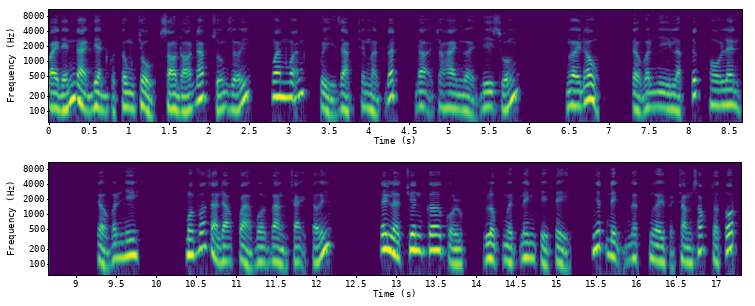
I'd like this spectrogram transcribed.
bay đến đại điện của tông chủ, sau đó đáp xuống dưới, ngoan ngoãn quỷ dạp trên mặt đất, đợi cho hai người đi xuống. Người đâu? Tiểu Vân Nhi lập tức hô lên. Tiểu Vân Nhi, một võ giả đạo quả vội vàng chạy tới. Đây là chuyên cơ của Lục, Lục Nguyệt Linh tỷ tỷ, nhất định ngật người phải chăm sóc cho tốt,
